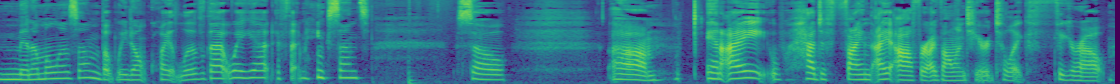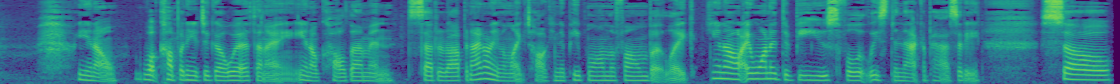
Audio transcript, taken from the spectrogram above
minimalism but we don't quite live that way yet if that makes sense. So, um, and I had to find, I offer, I volunteered to like figure out, you know, what company to go with. And I, you know, call them and set it up. And I don't even like talking to people on the phone, but like, you know, I wanted to be useful, at least in that capacity. So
